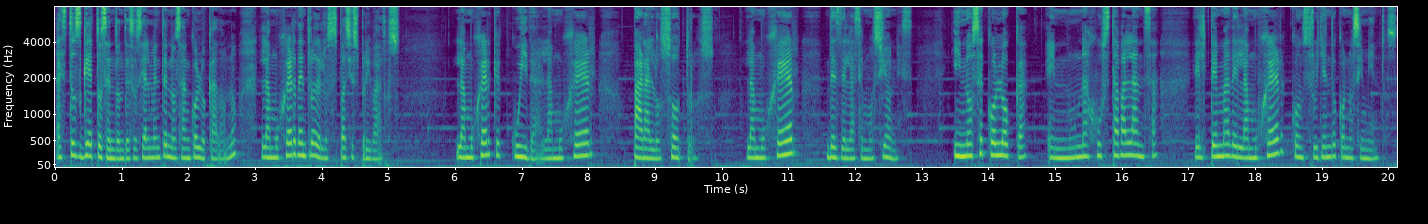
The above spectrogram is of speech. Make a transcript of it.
a estos guetos en donde socialmente nos han colocado, ¿no? La mujer dentro de los espacios privados, la mujer que cuida, la mujer para los otros, la mujer desde las emociones y no se coloca en una justa balanza el tema de la mujer construyendo conocimientos,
